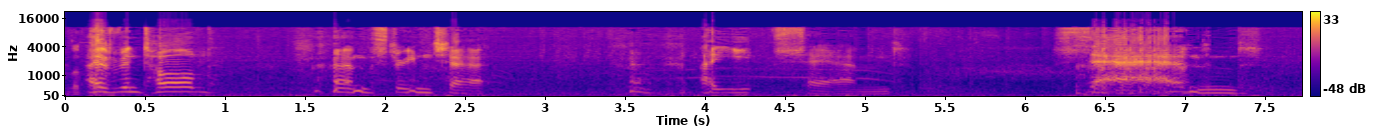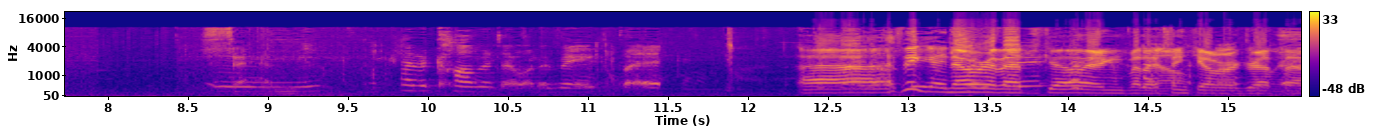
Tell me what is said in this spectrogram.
Look I've been told on the stream chat I eat sand. Sand. Sand. I have a comment I want to make, but Uh, I think I know where that's going, but I think you'll regret that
